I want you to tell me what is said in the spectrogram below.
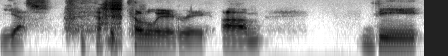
Yes, I totally agree. Um, the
